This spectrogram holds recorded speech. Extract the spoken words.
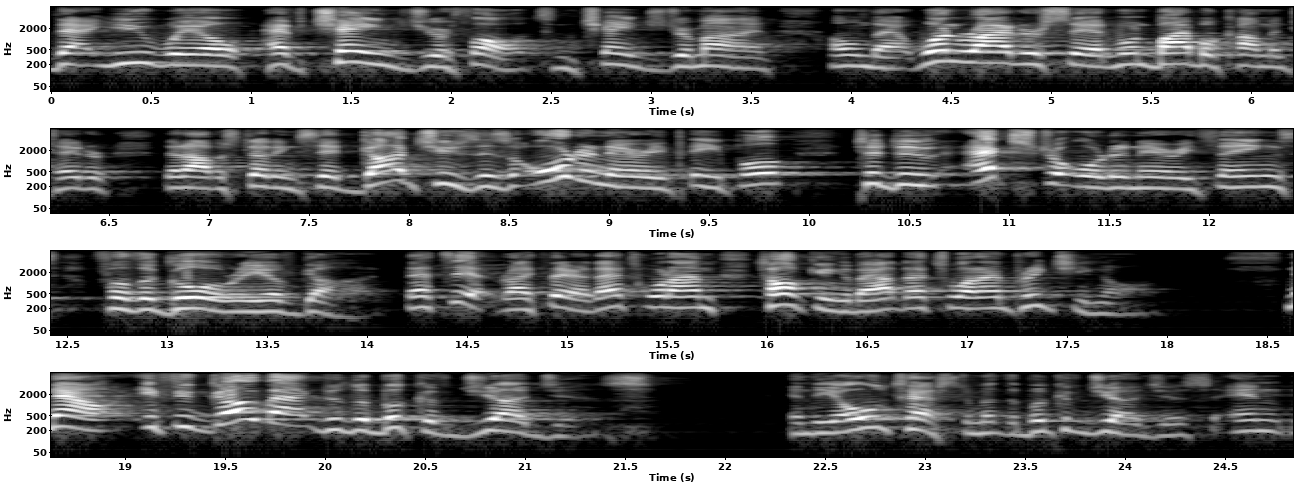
that you will have changed your thoughts and changed your mind on that. One writer said, one Bible commentator that I was studying said, God chooses ordinary people to do extraordinary things for the glory of God. That's it right there. That's what I'm talking about. That's what I'm preaching on. Now, if you go back to the book of Judges in the Old Testament, the book of Judges, and,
